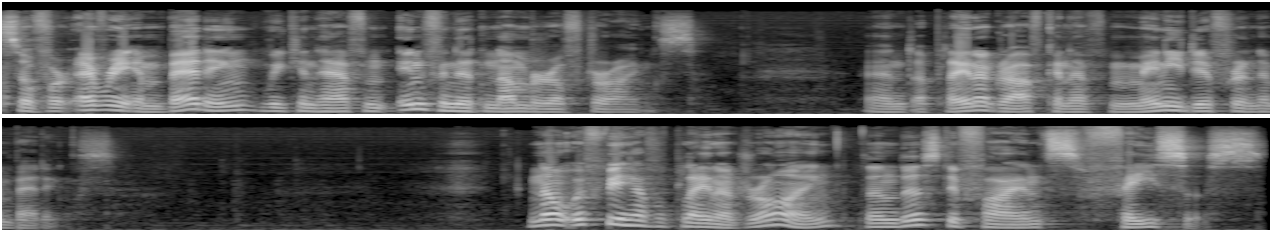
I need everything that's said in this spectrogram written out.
So for every embedding, we can have an infinite number of drawings. And a planar graph can have many different embeddings. Now, if we have a planar drawing, then this defines faces.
